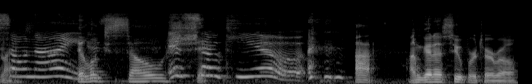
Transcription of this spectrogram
looks nice. so nice. It looks so It's shit. so cute. Ah, I'm gonna super turbo.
